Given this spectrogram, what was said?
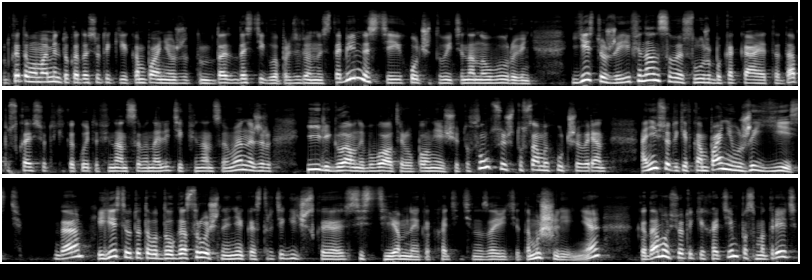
Вот к этому моменту, когда все-таки компания уже там, достигла определенной стабильности и хочет выйти на новый уровень, есть уже и финансовая служба какая-то, да, пускай все-таки какой-то финансовый аналитик, финансовый менеджер или главный бухгалтер, выполняющий эту функцию, что самый худший вариант, они все-таки в компании уже есть да, и есть вот это вот долгосрочное некое стратегическое, системное, как хотите назовите это, мышление, когда мы все-таки хотим посмотреть,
